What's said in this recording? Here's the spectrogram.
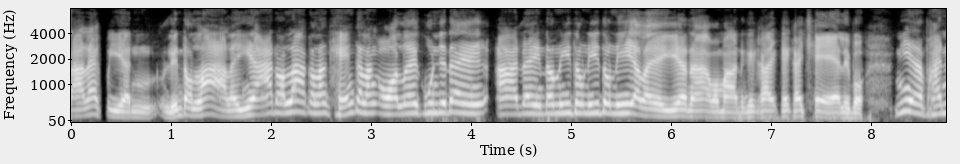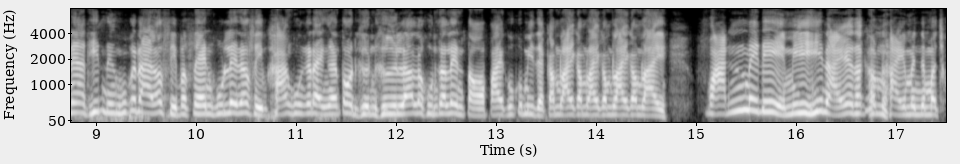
ตาแรกเปลี่ยนเหรียญดอลลาร์อะไรเงี้ยอะดอลลาร์กำลังแข็งกำลังอ่อนเลย คุณจะได้อ่าได้เท่านี้เท่านี้เท่านี้อะไรเงี้ยนะประมาณคล้ายๆคล้ายแชร์เลยบอกเนี่ยภายในอาทิตย์หนึ่งคุณก็ได้แล้วสิบเปอร์เซ็นคุณเล่นแล้วสิบครั้งคุณก็ได้เงินต้นคืนคืนแล้วแล้วคุณก็เล่นต่อไปคุณก็มีแต่กำไรกำไรกำไรกำไร ฝันไม่ดีมีที่ไหนถ้ากำไรมันจะมาช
